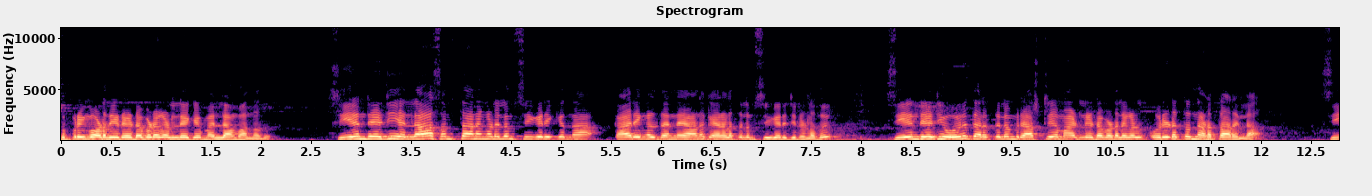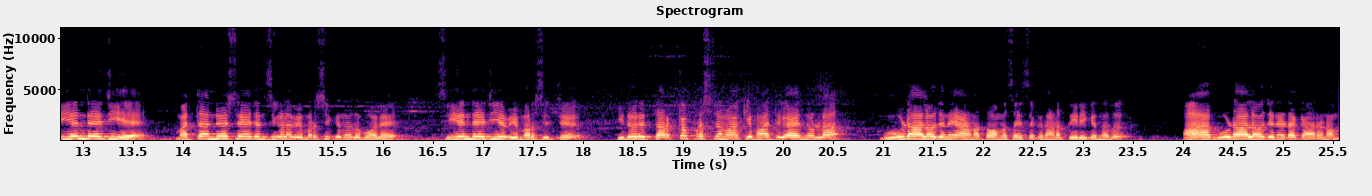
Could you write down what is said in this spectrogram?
സുപ്രീം കോടതിയുടെ ഇടപെടലുകളിലേക്കും എല്ലാം വന്നത്. സി എൻ ഡി ജി എല്ലാ സംസ്ഥാനങ്ങളിലും സ്വീകരിക്കുന്ന കാര്യങ്ങൾ തന്നെയാണ് കേരളത്തിലും സ്വീകരിച്ചിട്ടുള്ളത്. സി എൻ ഡി ജി ഒരു തരത്തിലും രാഷ്ട്രീയമായിട്ടുള്ള ഇടപെടലുകൾ ഒരിടത്തും നടത്താറില്ല. സി എൻ ഡി ജിയെ മറ്റ് അന്വേഷണ ഏജൻസികളെ വിമർശിക്കുന്നത് പോലെ സി എൻ ഡി ജിയെ വിമർശിച്ച് ഇതൊരു തർക്ക പ്രശ്നമാക്കി മാറ്റുക എന്നുള്ള ഗൂഢാലോചനയാണ് തോമസ് ഐസക് നടത്തിയിരിക്കുന്നത്. ആ ഗൂഢാലോചനയുടെ കാരണം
